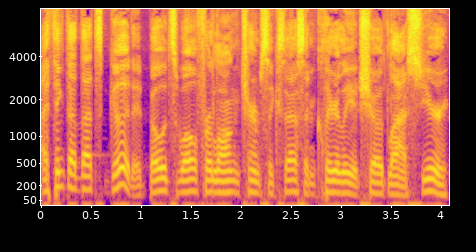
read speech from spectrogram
I think that that's good. It bodes well for long term success, and clearly it showed last year.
